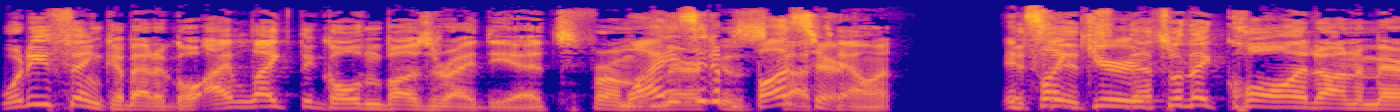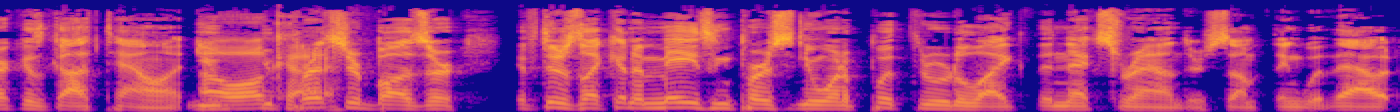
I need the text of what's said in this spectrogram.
What do you think about a goal? I like the golden buzzer idea. It's from Why is it a America's Got buzzer? Talent. It's, like you're that's what they call it on America's Got Talent. You, Oh, you okay. press your buzzer if there's like an amazing person you want to put through to like the next round or something without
